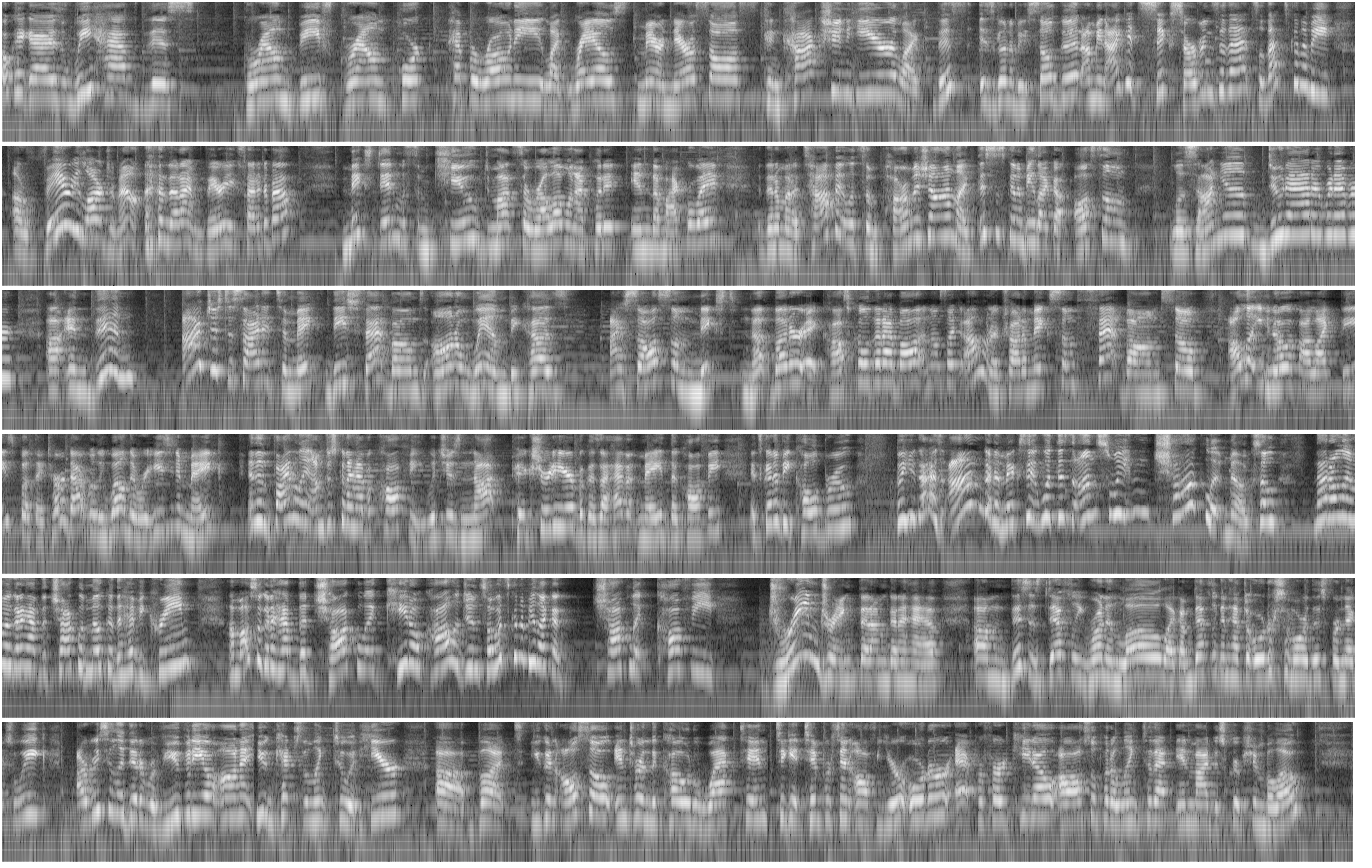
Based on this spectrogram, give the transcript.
Okay guys, we have this ground beef, ground pork, pepperoni, like Rao's marinara sauce concoction here. Like this is gonna be so good. I mean, I get six servings of that, so that's gonna be a very large amount that I'm very excited about mixed in with some cubed mozzarella when I put it in the microwave. And then I'm gonna top it with some Parmesan. Like this is gonna be like an awesome lasagna doodad or whatever. Uh, and then I just decided to make these fat bombs on a whim because I saw some mixed nut butter at Costco that I bought and I was like, I wanna try to make some fat bombs. So I'll let you know if I like these, but they turned out really well and they were easy to make. And then finally, I'm just gonna have a coffee, which is not pictured here because I haven't made the coffee. It's gonna be cold brew, but you guys, I'm gonna mix it with this unsweetened chocolate milk. So not only am I gonna have the chocolate milk and the heavy cream, I'm also gonna have the chocolate keto collagen. So it's gonna be like a chocolate coffee dream drink that I'm gonna have. Um, this is definitely running low. Like I'm definitely gonna have to order some more of this for next week. I recently did a review video on it. You can catch the link to it here. Uh, but you can also enter in the code WAC10 to get 10% off your order at Preferred Keto. I'll also put a link to that in my description below.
